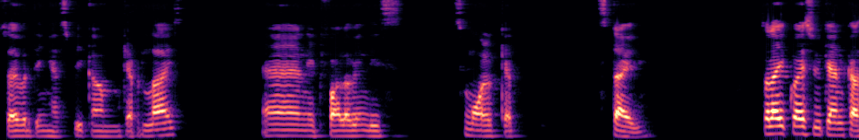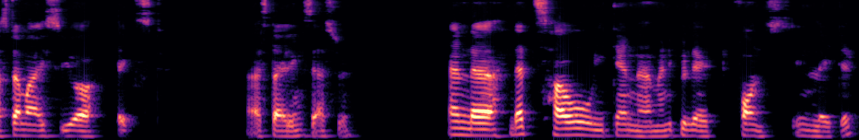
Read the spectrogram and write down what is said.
So everything has become capitalized and it following this small cap style. So likewise you can customize your text uh, stylings as well. And uh, that's how we can uh, manipulate fonts in LaTeX.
